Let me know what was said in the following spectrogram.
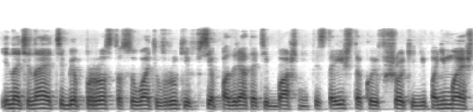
и начинает тебе просто сувать в руки все подряд эти башни. Ты стоишь такой в шоке, не понимаешь,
